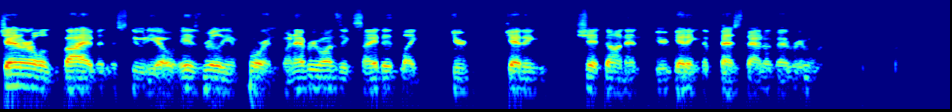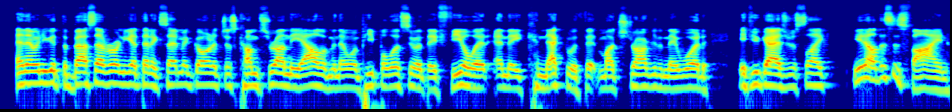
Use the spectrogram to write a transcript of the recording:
general vibe in the studio is really important when everyone's excited like you're getting shit done and you're getting the best out of everyone. And then when you get the best ever, when you get that excitement going, it just comes through on the album. And then when people listen to it, they feel it and they connect with it much stronger than they would if you guys are just like, you know, this is fine.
